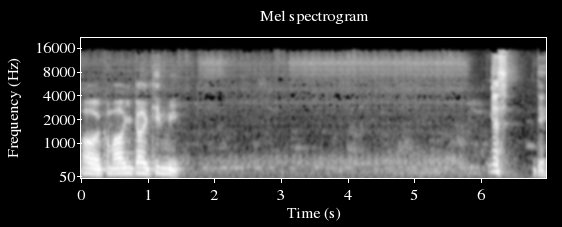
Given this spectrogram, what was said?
Oh, come on, you gotta kill me. Yes! There.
